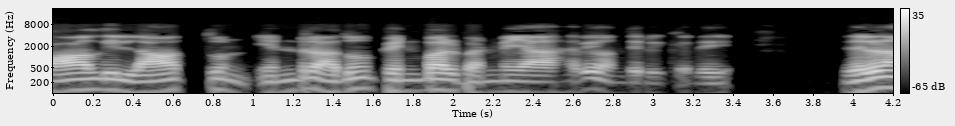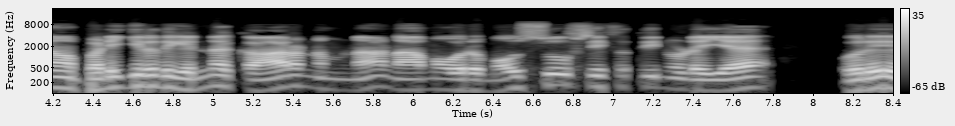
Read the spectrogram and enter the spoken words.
ஃபால் இலாத்துன் என்று அதுவும் பெண்பால் பன்மையாகவே வந்திருக்குது. இதெல்லாம் நம்ம படிக்கிறதுக்கு என்ன காரணம்னா நாம ஒரு மௌசூஃப் சிஃபத்தினுடைய ஒரு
